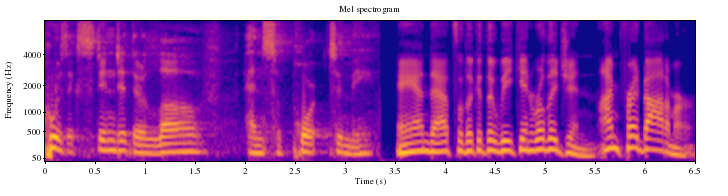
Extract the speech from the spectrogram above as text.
who has extended their love and support to me. And that's a look at the week in religion. I'm Fred Bottomer.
